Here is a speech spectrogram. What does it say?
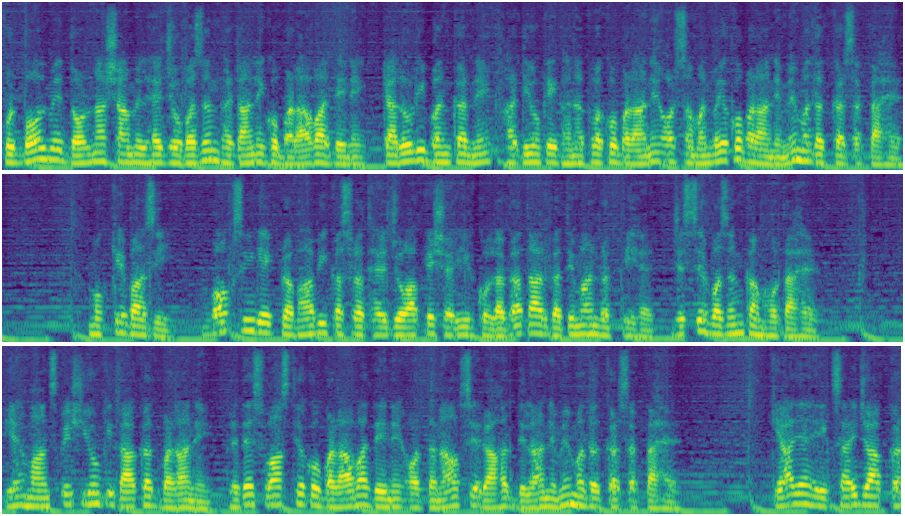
फुटबॉल में दौड़ना शामिल है जो वज़न घटाने को बढ़ावा देने, कैलोरी बंद करने, हड्डियों के घनत्व को बढ़ाने और समन्वय को बढ़ाने में मदद कर सकता है। मुक्केबाजी बॉक्सिंग एक प्रभावी कसरत है जो आपके शरीर को लगातार गतिमान रखती है, जिससे वज़न कम होता है। यह मांसपेशियों की ताकत बढ़ाने, हृदय स्वास्थ्य को बढ़ावा देने और तनाव से राहत दिलाने में मदद कर सकता है। क्या यह एक्सरसाइज आप कर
